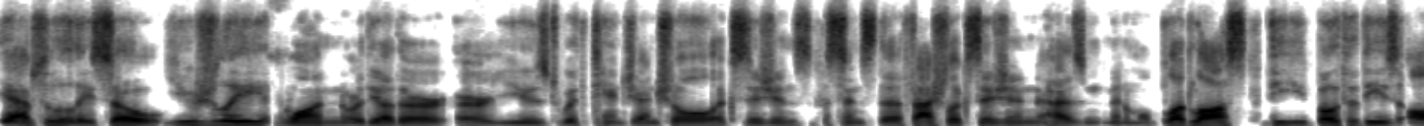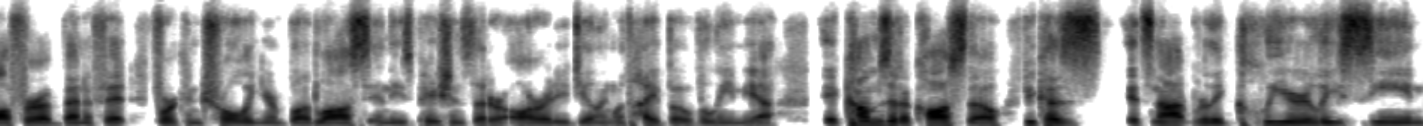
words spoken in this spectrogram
Yeah, absolutely. So usually one or the other are used with tangential excisions. Since the fascial excision has minimal blood loss, the both of these offer a benefit for controlling your blood loss in these patients that are already dealing with hypovolemia. It comes at a cost though, because it's not really clearly seen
